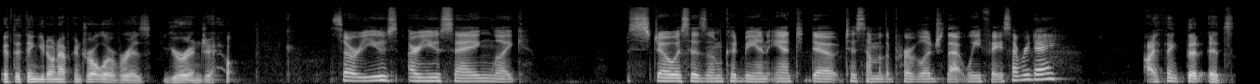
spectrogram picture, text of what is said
if the thing you don't have control over is you're in jail? So, are you are you saying like stoicism could be an antidote to some of the privilege that we face every day? I think that it's,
